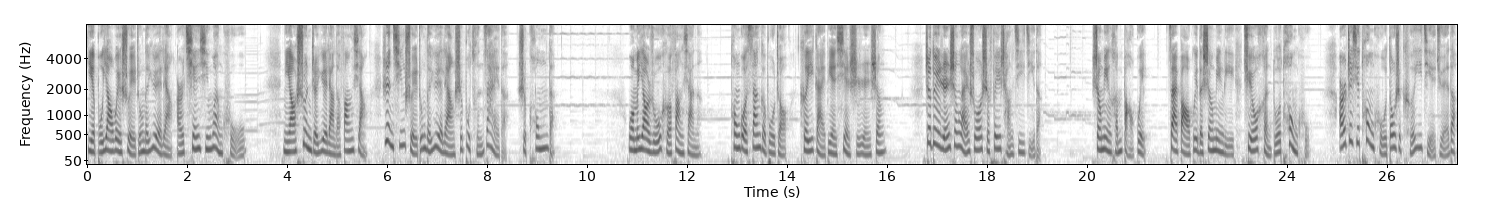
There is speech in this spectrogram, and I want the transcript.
也不要为水中的月亮而千辛万苦。你要顺着月亮的方向，认清水中的月亮是不存在的，是空的。我们要如何放下呢？通过三个步骤。可以改变现实人生，这对人生来说是非常积极的。生命很宝贵，在宝贵的生命里却有很多痛苦，而这些痛苦都是可以解决的，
